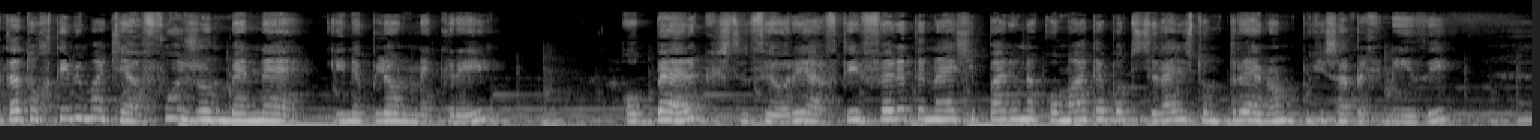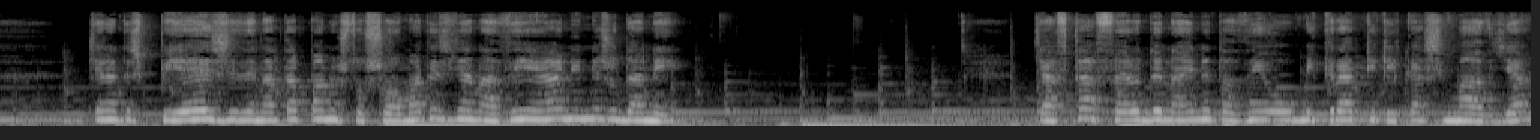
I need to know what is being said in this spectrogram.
Μετά το χτύπημα και αφού η Ζων Μπενέ είναι πλέον νεκρή, ο Μπέρκ στην θεωρία αυτή φέρεται να έχει πάρει ένα κομμάτι από τις ράγες των τρένων που έχει σαν παιχνίδι και να τις πιέζει δυνατά πάνω στο σώμα της για να δει αν είναι ζωντανή. Και αυτά φέρονται να είναι τα δύο μικρά κυκλικά σημάδια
